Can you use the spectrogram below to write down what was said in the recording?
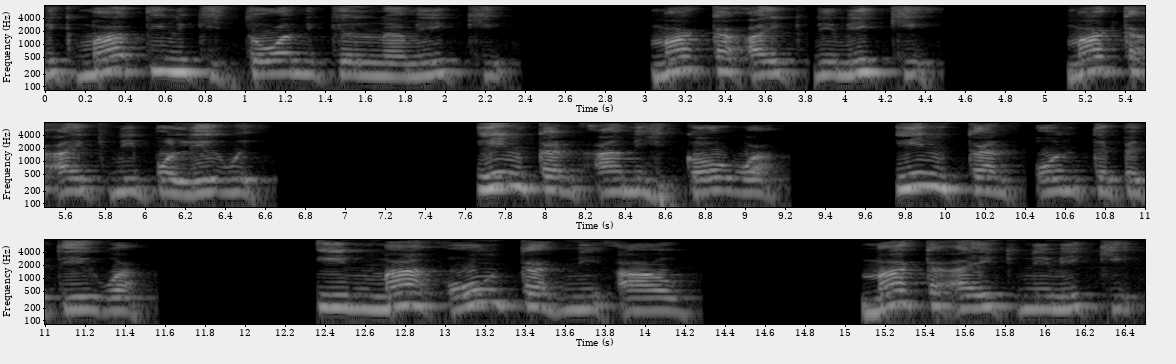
nikmati, nikitoa, nikelnamiki, maka aiknimiki, Maca aikni poliwi, incan amiskowa, incan ontepetigua, inma oncas ni au, maca aikni miki,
